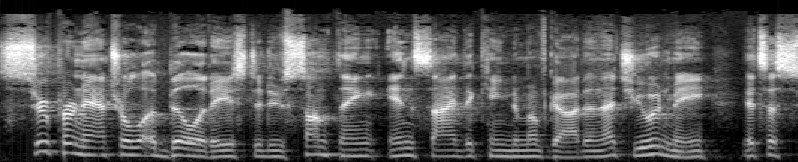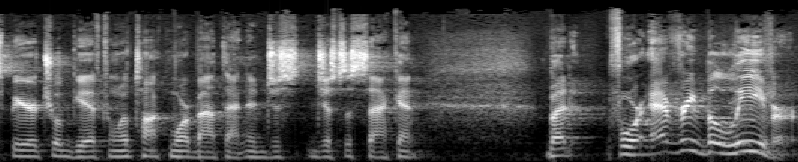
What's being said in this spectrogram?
supernatural abilities to do something inside the kingdom of God. And that's you and me. It's a spiritual gift. And we'll talk more about that in just, just a second. But for every believer,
